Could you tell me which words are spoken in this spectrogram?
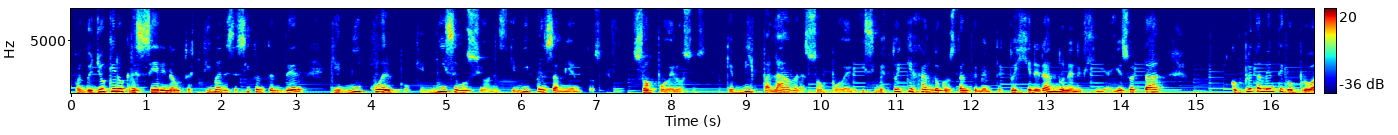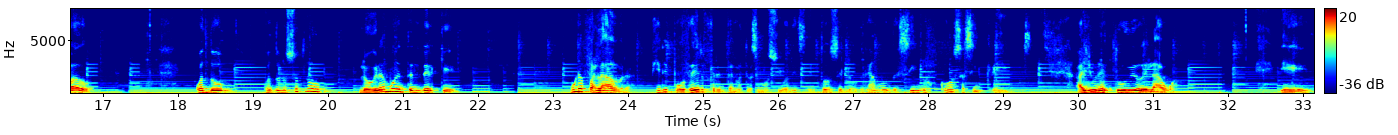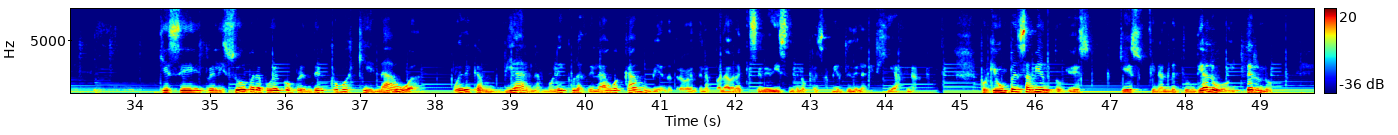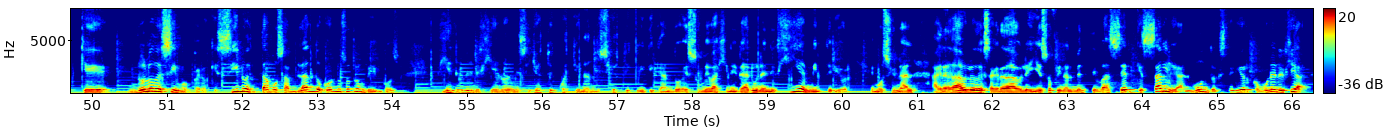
Cuando yo quiero crecer en autoestima, necesito entender que mi cuerpo, que mis emociones, que mis pensamientos son poderosos que mis palabras son poder. Y si me estoy quejando constantemente, estoy generando una energía. Y eso está completamente comprobado. Cuando, cuando nosotros logramos entender que una palabra tiene poder frente a nuestras emociones, entonces logramos decirnos cosas increíbles. Hay un estudio del agua eh, que se realizó para poder comprender cómo es que el agua puede cambiar, las moléculas del agua cambian a través de las palabras que se le dicen, de los pensamientos y de la energía finalmente. Porque un pensamiento que es que es finalmente un diálogo interno, que no lo decimos, pero que sí lo estamos hablando con nosotros mismos, tiene una energía enorme. Si yo estoy cuestionando, si yo estoy criticando, eso me va a generar una energía en mi interior, emocional, agradable o desagradable, y eso finalmente va a hacer que salga al mundo exterior como una energía.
